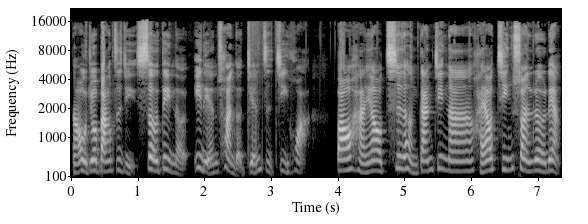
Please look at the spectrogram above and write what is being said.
然后我就帮自己设定了一连串的减脂计划，包含要吃的很干净啊，还要精算热量。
